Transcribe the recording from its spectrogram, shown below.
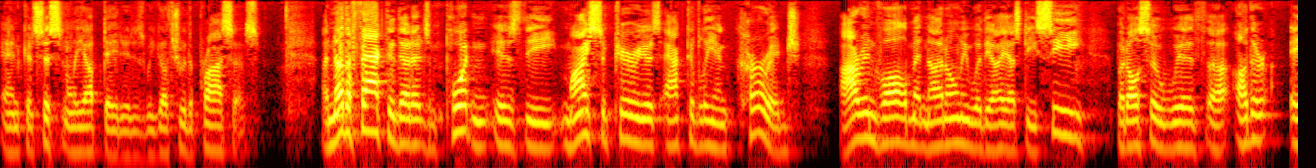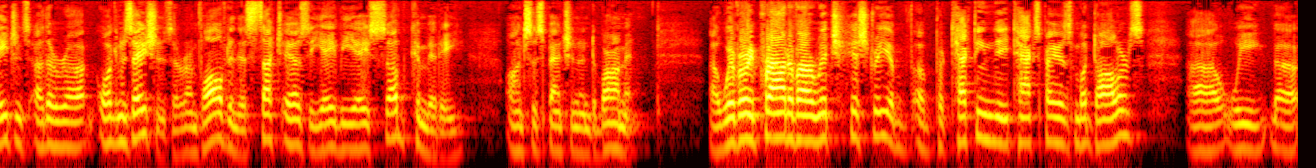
and consistently updated as we go through the process. Another factor that is important is the my superiors actively encourage our involvement not only with the ISDC but also with uh, other agents, other uh, organizations that are involved in this, such as the ABA Subcommittee on Suspension and Debarment. Uh, we are very proud of our rich history of, of protecting the taxpayers' dollars. Uh, we uh,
